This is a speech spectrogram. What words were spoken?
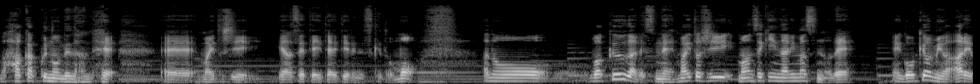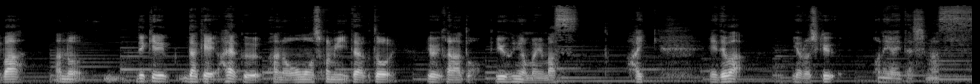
破格の値段で、え毎年やらせていただいているんですけども、あの枠がですね、毎年満席になりますので、えご興味があれば、あの、できるだけ早く、あの、お申し込みいただくと良いかなというふうに思います。はい。えー、では、よろしくお願いいたします。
